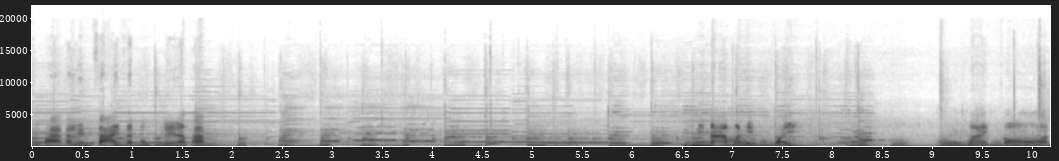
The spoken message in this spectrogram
ภูผาก็เล่นทรายสนุกเลยนะครับ มีน้ำมาให้ด้วย โอ้ my god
